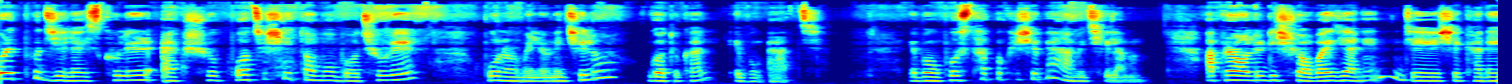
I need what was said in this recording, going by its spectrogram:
ফরিদপুর জেলা স্কুলের একশো পঁচাশিতম বছরের পুনর্মিলনী ছিল গতকাল এবং আজ। এবং উপস্থাপক হিসেবে আমি ছিলাম। আপনারা অলরেডি সবাই জানেন যে সেখানে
